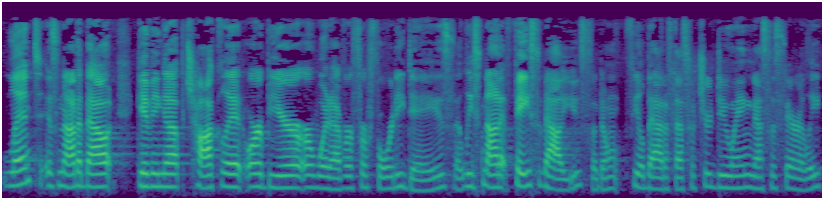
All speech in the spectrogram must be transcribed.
Lent is not about giving up chocolate or beer or whatever for 40 days, at least not at face value, so don't feel bad if that's what you're doing necessarily.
